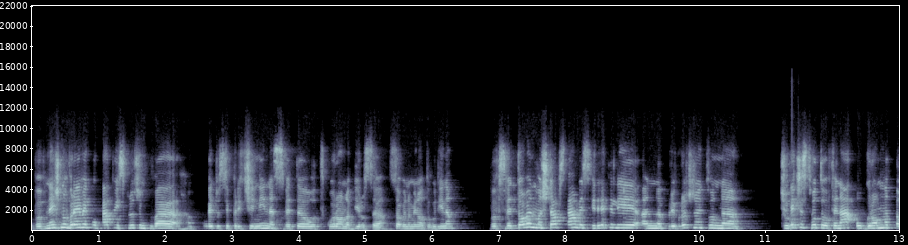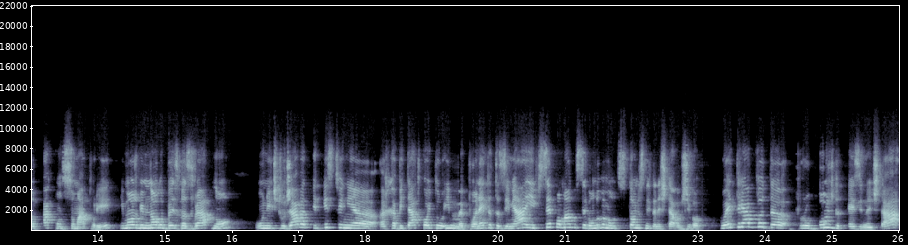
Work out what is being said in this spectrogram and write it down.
В днешно време, когато изключим това, което се причини на света от коронавируса, особено миналата година, в световен мащаб ставаме свидетели на превръщането на човечеството в една огромна тълпа консуматори и може би много безвъзвратно унищожават единствения хабитат, който имаме, планетата Земя и все по-малко се вълнуваме от стойностните неща в живота. Кое трябва да пробужда тези неща?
